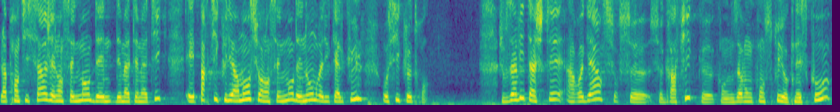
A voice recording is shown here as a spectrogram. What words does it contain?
l'apprentissage et l'enseignement des, mathématiques, et particulièrement sur l'enseignement des nombres et du calcul au cycle 3. Je vous invite à acheter un regard sur ce, graphique que, nous avons construit au CNESCO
